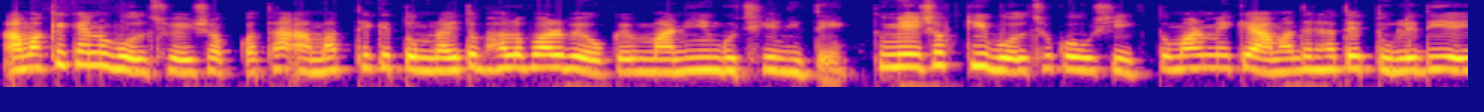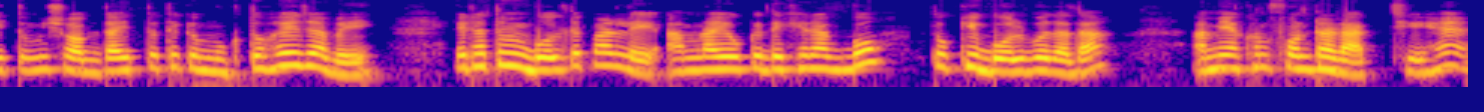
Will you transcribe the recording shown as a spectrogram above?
আমাকে কেন বলছো এইসব কথা? আমার থেকে তোমরাই তো ভালো পারবে ওকে মানিয়ে গুছিয়ে নিতে। তুমি এইসব কি বলছো কৌশিক? তোমার মেয়েকে আমাদের হাতে তুলে দিয়েই তুমি সব দায়িত্ব থেকে মুক্ত হয়ে যাবে? এটা তুমি বলতে পারলে আমরাই ওকে দেখে রাখব? তো কি বলব, দাদা? আমি এখন ফোনটা রাখছি হ্যাঁ?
